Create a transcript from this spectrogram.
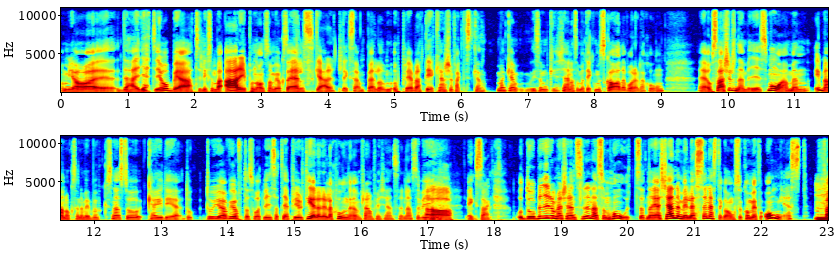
om jag, eh, det här jättejobbiga, att liksom vara arg på någon som vi också älskar till exempel och upplever att det kanske faktiskt kan, man kan liksom känna som att det kommer skada vår relation. Eh, och särskilt när vi är små, men ibland också när vi är vuxna, så kan ju det, då, då gör vi ofta så att vi så att säga prioriterar relationen framför känslorna. Så vi, Ja. Exakt. Och då blir de här känslorna som hot, så att när jag känner mig ledsen nästa gång så kommer jag få ångest. Mm. För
